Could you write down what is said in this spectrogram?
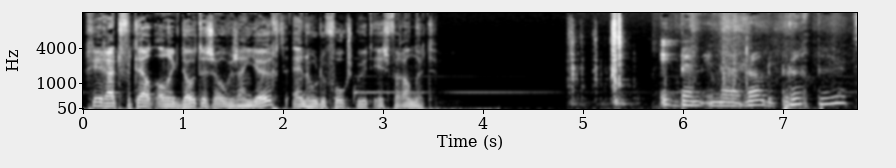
Gerard vertelt anekdotes over zijn jeugd en hoe de volksbuurt is veranderd. Ik ben in de Rode Brugbuurt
